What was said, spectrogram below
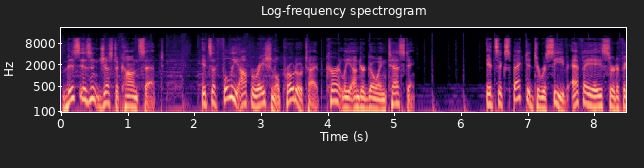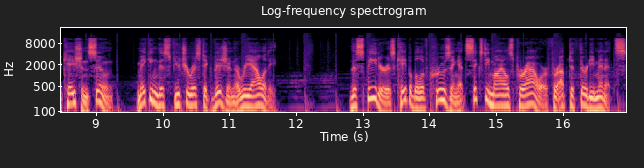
This isn't just a concept. It's a fully operational prototype currently undergoing testing. It's expected to receive FAA certification soon, making this futuristic vision a reality. The speeder is capable of cruising at 60 miles per hour for up to 30 minutes.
